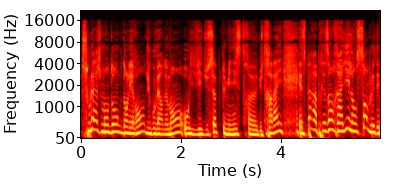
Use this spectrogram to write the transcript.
Soulagement donc dans les rangs du gouvernement. Olivier Dussopt, le ministre du Travail, espère à présent rallier l'ensemble des,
